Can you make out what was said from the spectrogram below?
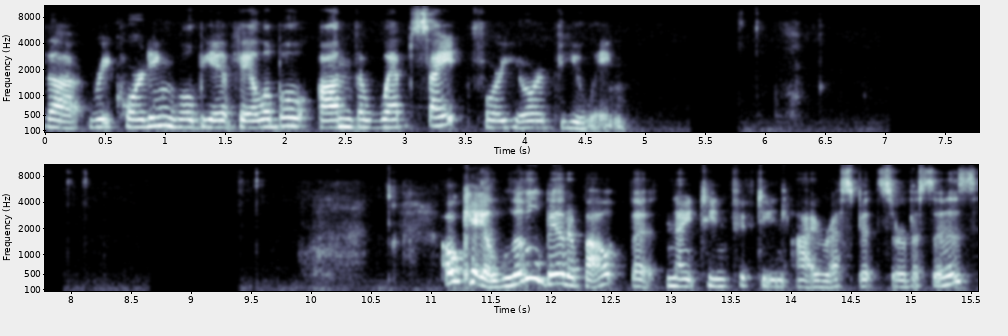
the recording will be available on the website for your viewing. Okay, a little bit about the 1915 iRespite services.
